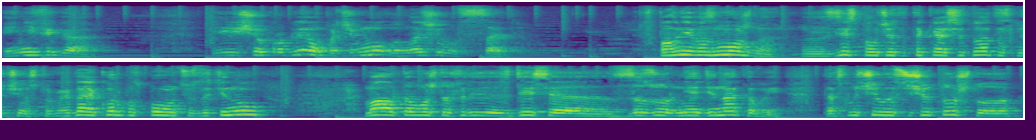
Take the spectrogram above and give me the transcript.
и нифига. И еще проблема, почему он начал ссать. Вполне возможно. Здесь, получается, такая ситуация случилась, что когда я корпус полностью затянул, мало того, что здесь э, зазор не одинаковый, так случилось еще то, что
